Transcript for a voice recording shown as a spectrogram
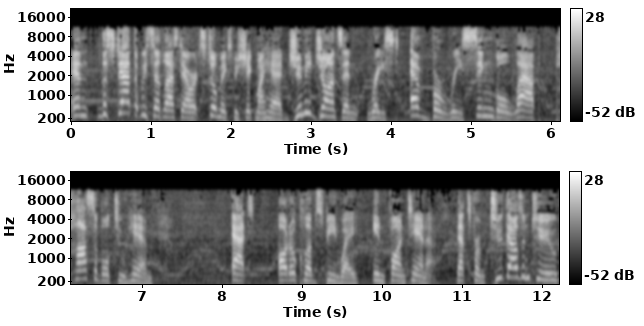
And the stat that we said last hour, it still makes me shake my head. Jimmie Johnson raced every single lap possible to him at Auto Club Speedway in Fontana. That's from 2002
